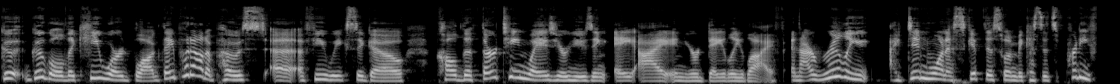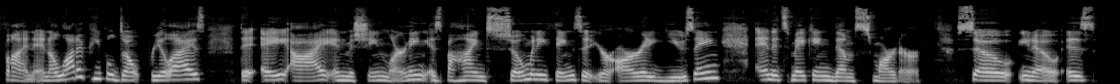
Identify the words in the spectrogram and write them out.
Google, the keyword blog, they put out a post uh, a few weeks ago called The 13 Ways You're Using AI in Your Daily Life. And I really, I didn't want to skip this one because it's pretty fun. And a lot of people don't realize that AI and machine learning is behind so many things that you're already using and it's making them smarter. So, you know, is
